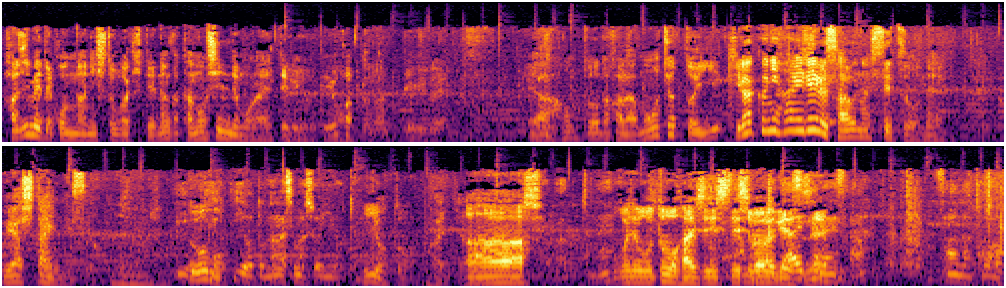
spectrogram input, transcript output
初めてこんなに人が来て、なんか楽しんでもらえてるようでよかったなっていうね。いや、本当だからもうちょっとい気楽に入れるサウナ施設をね、増やしたいんですよ。いいどうもいい音鳴らしましょう、いい音。いい音。はい。ああねこ。こで音を配信してしまうわけで大すね。事じゃないですか？サウナとは、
